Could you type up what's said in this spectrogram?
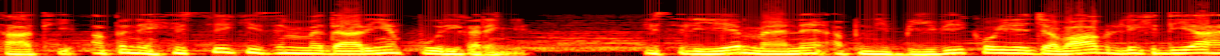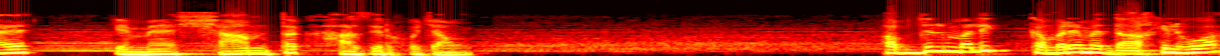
ساتھی اپنے حصے کی ذمہ داریاں پوری کریں گے۔ اس لیے میں نے اپنی بیوی کو یہ جواب لکھ دیا ہے کہ میں شام تک حاضر ہو جاؤں۔ عبد الملک کمرے میں داخل ہوا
